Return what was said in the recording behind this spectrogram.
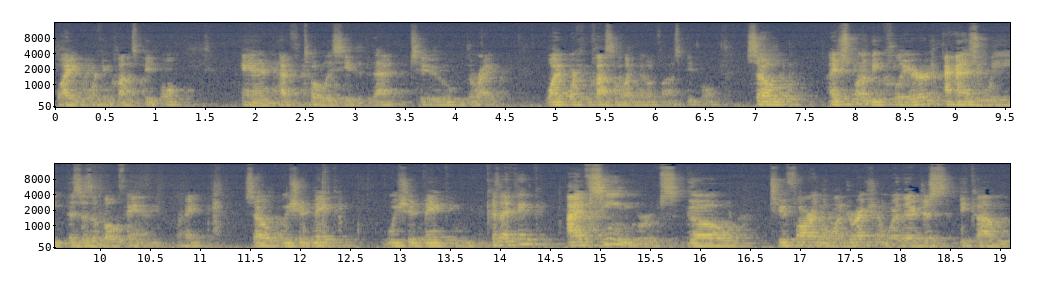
white working class people and have totally ceded that to the right, white working class and white middle class people. So I just want to be clear as we, this is a both and, right? So we should make, we should make, because I think I've seen groups go too far in the one direction where they're just become,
